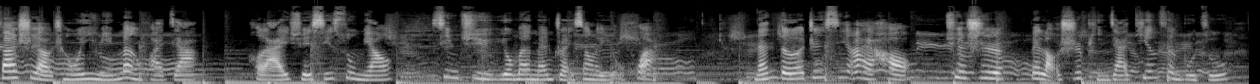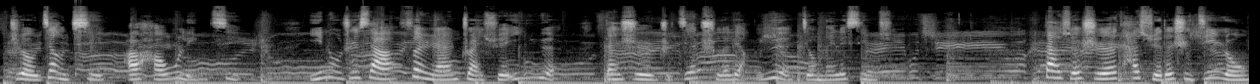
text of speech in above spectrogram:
发誓要成为一名漫画家。后来学习素描，兴趣又慢慢转向了油画。难得真心爱好，却是被老师评价天分不足，只有匠气而毫无灵气。一怒之下，愤然转学音乐，但是只坚持了两个月就没了兴趣。大学时，他学的是金融，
